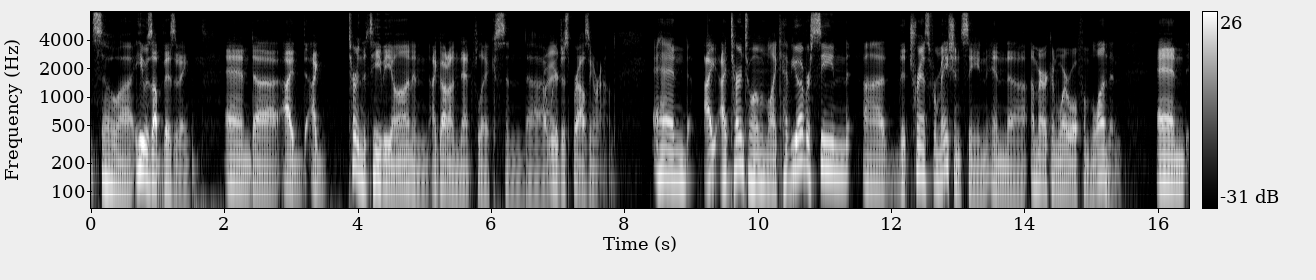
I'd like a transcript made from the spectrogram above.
So uh, he was up visiting, and uh, I I turned the TV on, and I got on Netflix, and uh, we were just browsing around. And I, I turned to him. I'm like, "Have you ever seen uh, the transformation scene in uh, American Werewolf from London?" And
